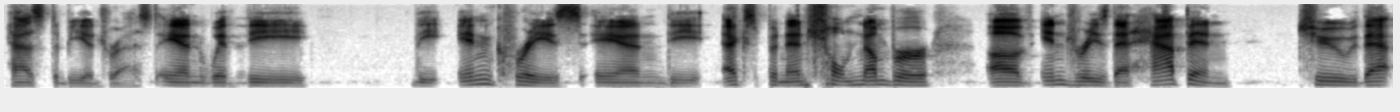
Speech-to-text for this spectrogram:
has to be addressed. And with the the increase and the exponential number of injuries that happen to that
